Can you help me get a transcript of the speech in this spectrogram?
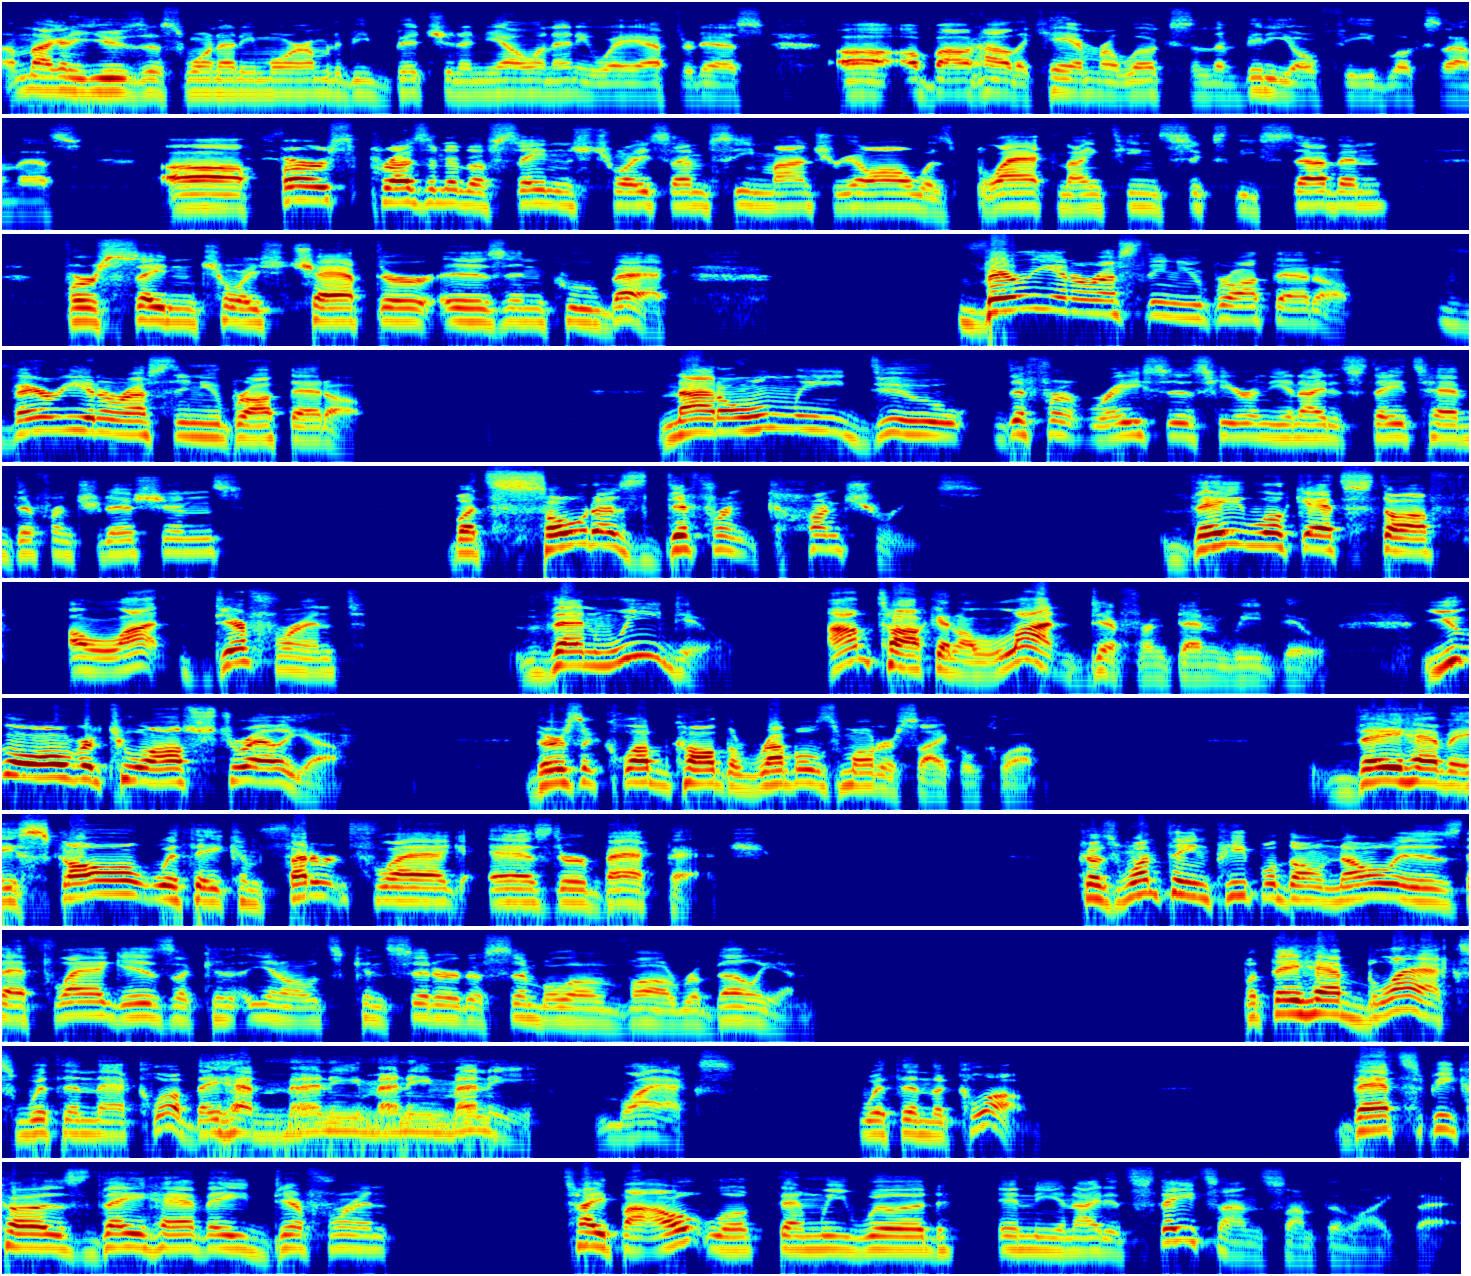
I'm not going to use this one anymore. I'm going to be bitching and yelling anyway after this uh, about how the camera looks and the video feed looks on this. Uh, first president of Satan's Choice MC Montreal was Black 1967. First Satan Choice chapter is in Quebec. Very interesting you brought that up very interesting you brought that up. Not only do different races here in the United States have different traditions, but so does different countries. They look at stuff a lot different than we do. I'm talking a lot different than we do. You go over to Australia, there's a club called the Rebels Motorcycle Club they have a skull with a Confederate flag as their back patch. Because one thing people don't know is that flag is a you know it's considered a symbol of uh, rebellion. But they have blacks within that club. They have many, many, many blacks within the club. That's because they have a different type of outlook than we would in the United States on something like that.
